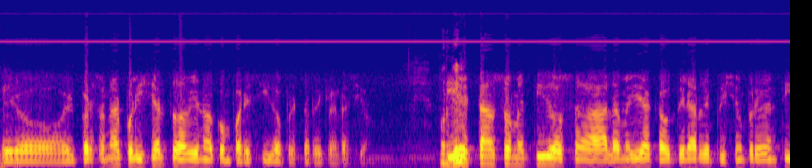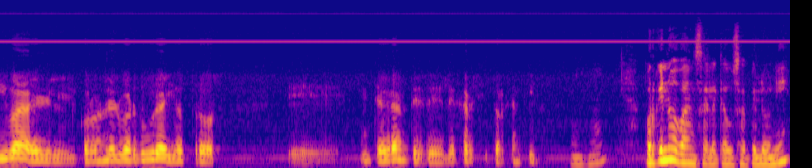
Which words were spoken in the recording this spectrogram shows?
Pero el personal policial todavía no ha comparecido a prestar declaración. Y están sometidos a la medida cautelar de prisión preventiva el coronel Verdura y otros eh, integrantes del ejército argentino. ¿Por qué no avanza la causa Peloni?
